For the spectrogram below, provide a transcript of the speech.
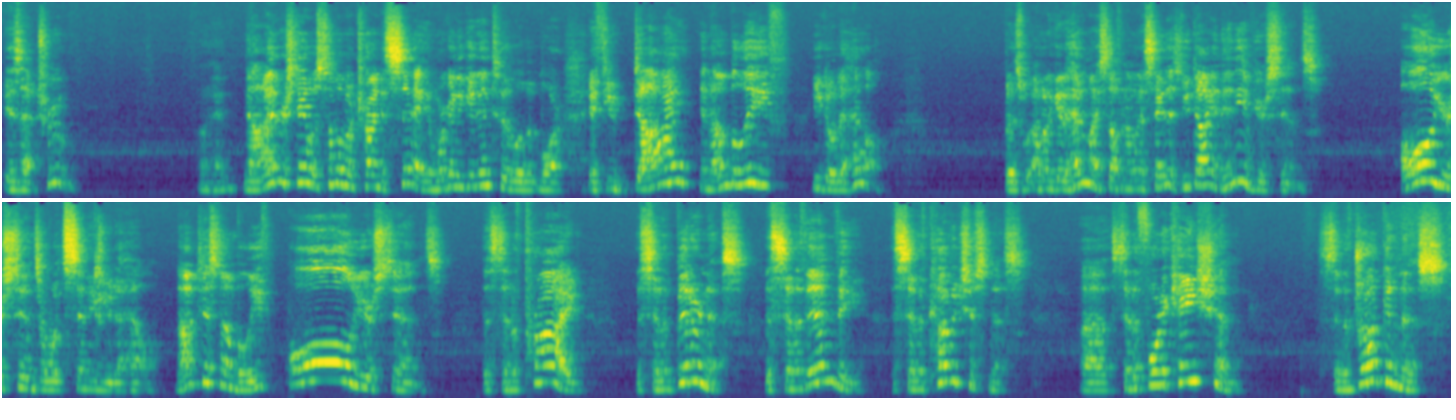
Is that true? Okay. Now I understand what some of them are trying to say, and we're going to get into it a little bit more. If you die in unbelief, you go to hell. But I'm going to get ahead of myself and I'm going to say this. You die in any of your sins. All your sins are what's sending you to hell. Not just unbelief, all your sins. The sin of pride, the sin of bitterness, the sin of envy, the sin of covetousness, uh, the sin of fornication, sin of drunkenness.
